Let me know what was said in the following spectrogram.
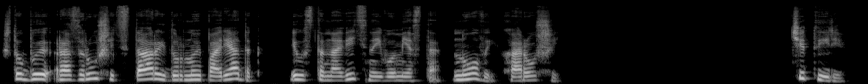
чтобы разрушить старый дурной порядок и установить на его место новый, хороший. 4.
